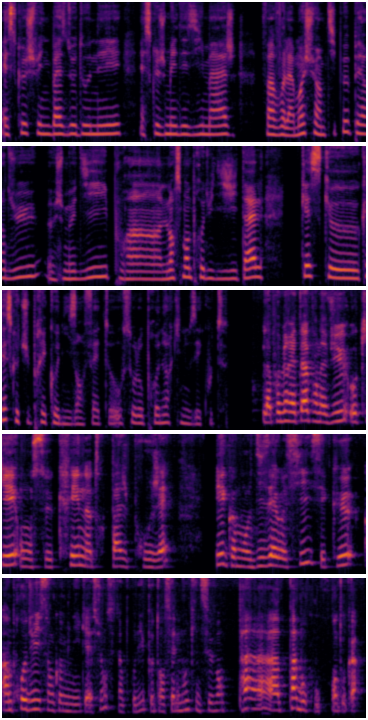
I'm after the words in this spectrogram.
Est-ce que je fais une base de données? Est-ce que je mets des images? Enfin voilà, moi je suis un petit peu perdue. Euh, je me dis, pour un lancement de produit digital, qu'est-ce que, qu'est-ce que tu préconises en fait aux solopreneurs qui nous écoutent? La première étape, on a vu, ok, on se crée notre page projet. Et comme on le disait aussi, c'est que un produit sans communication, c'est un produit potentiellement qui ne se vend pas, pas beaucoup, en tout cas.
